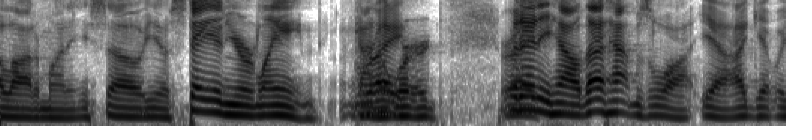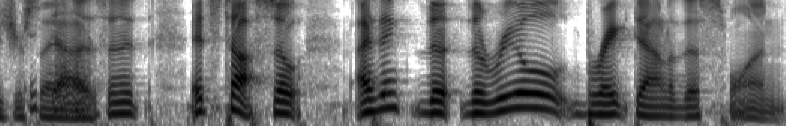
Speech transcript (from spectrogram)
a lot of money. So, you know, stay in your lane kind Right. of word. But Right. anyhow, that happens a lot. Yeah, I get what you're It saying. does, and it it's tough. So I think the the real breakdown of this one,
